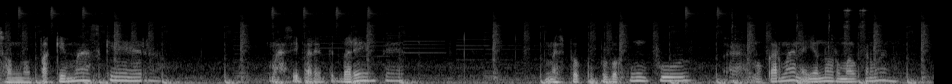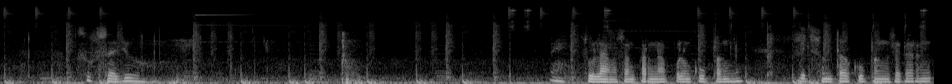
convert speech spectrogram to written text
son mau pakai masker masih barempet-barempet masih berkumpul-berkumpul nah, mau ke mana? Ya normal ke mana? Susah juga. Eh sulang son pernah pulang Kupang nih. Dia son Kupang sekarang.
